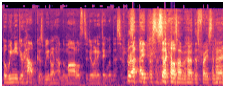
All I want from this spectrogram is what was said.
But we need your help because we don't have the models to do anything with this, right? That's the so, second time I've heard this phrase today.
